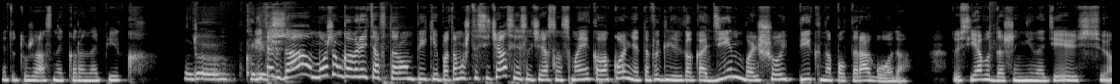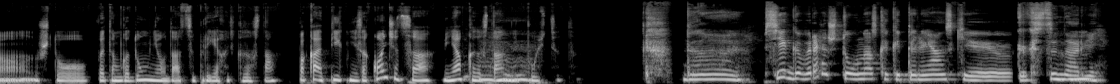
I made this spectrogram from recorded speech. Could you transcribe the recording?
этот ужасный коронапик. Да, конечно. И тогда можем говорить о втором пике, потому что сейчас, если честно, с моей колокольни это выглядит как один большой пик на полтора года. То есть я вот даже не надеюсь, э, что в этом году мне удастся приехать в Казахстан. Пока пик не закончится, меня в Казахстан не пустят. Да, все говорят, что у нас как итальянский как сценарий.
